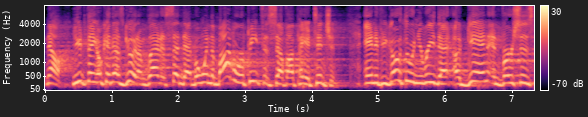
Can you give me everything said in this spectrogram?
Now, you'd think, okay, that's good. I'm glad it said that. But when the Bible repeats itself, I pay attention. And if you go through and you read that again in verses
